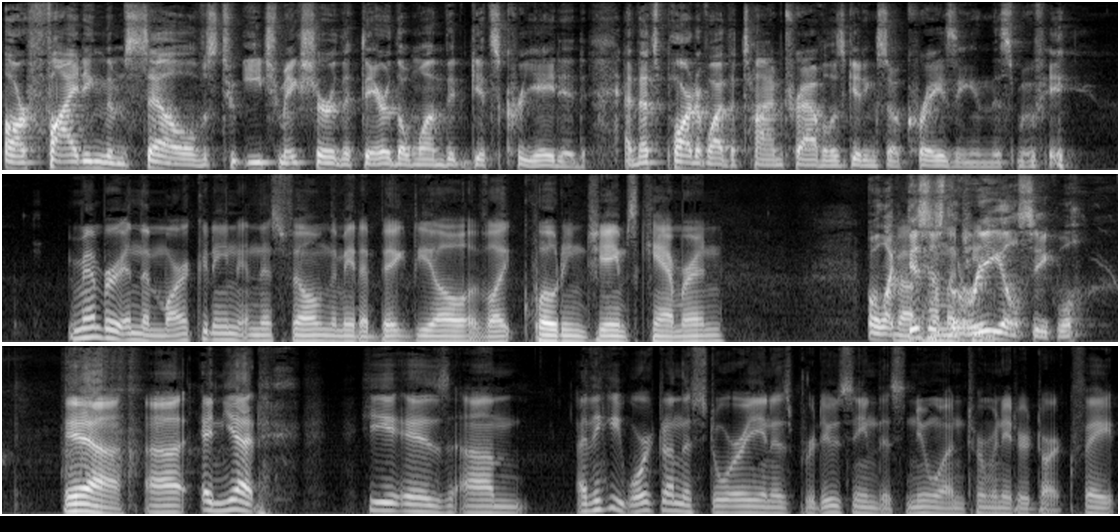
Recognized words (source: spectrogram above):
are fighting themselves to each make sure that they're the one that gets created. And that's part of why the time travel is getting so crazy in this movie. Remember in the marketing in this film, they made a big deal of like quoting James Cameron. Oh, like this is the much he- real sequel. Yeah, uh, and yet he is. Um, I think he worked on the story and is producing this new one, Terminator: Dark Fate,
